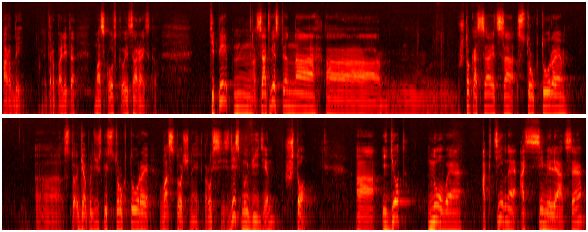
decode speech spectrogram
Орды, митрополита Московского и Сарайского. Теперь, соответственно, э, что касается структуры э, геополитической структуры Восточной Руси. Здесь мы видим, что а, идет новая активная ассимиляция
